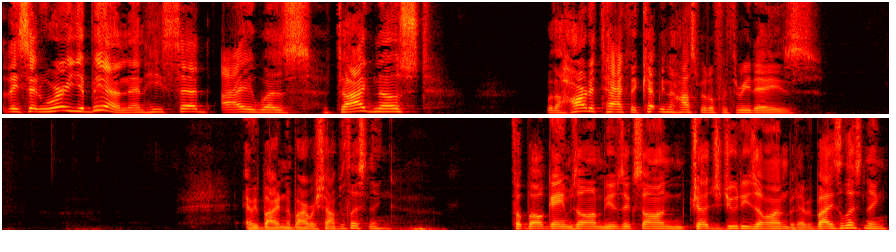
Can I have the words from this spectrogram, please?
they said, Where you been? And he said, I was diagnosed with a heart attack that kept me in the hospital for three days. Everybody in the barbershop is listening. Football game's on, music's on, Judge Judy's on, but everybody's listening.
